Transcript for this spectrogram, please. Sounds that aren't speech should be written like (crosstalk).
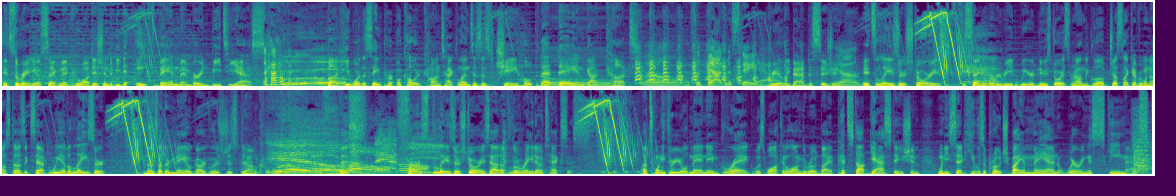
It's the radio segment who auditioned to be the eighth band member in BTS. (laughs) but he wore the same purple colored contact lenses as J Hope that day and got oh. cut. Well, it's a bad mistake. (laughs) Really bad decision. Yeah. It's Laser Stories, the segment where we read weird news stories from around the globe, just like everyone else does, except we have a laser, and those other mayo garglers just don't. This first oh. laser stories out of Laredo, Texas. A 23 year old man named Greg was walking along the road by a pit stop gas station when he said he was approached by a man wearing a ski mask.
